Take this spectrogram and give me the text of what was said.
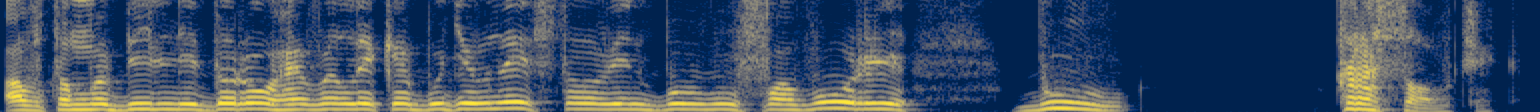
Автомобільні дороги, велике будівництво, він був у фаворі, був красавчик.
